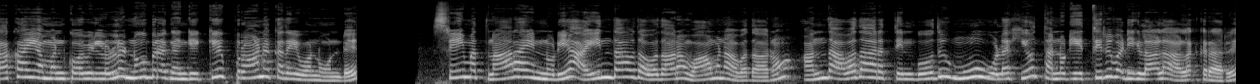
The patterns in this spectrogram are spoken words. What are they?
ராக்காயம்மன் கோவிலில் உள்ள நூபுரகங்கைக்கு புராண கதை ஒன்று உண்டு. ஸ்ரீமத் நாராயணனுடைய ஐந்தாவது அவதாரம் வாமன அவதாரம். அந்த அவதாரத்தின் போது மூ உலகையும் தன்னுடைய திருவடிகளால் அளக்கிறாரு.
